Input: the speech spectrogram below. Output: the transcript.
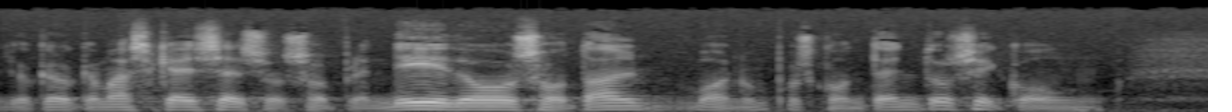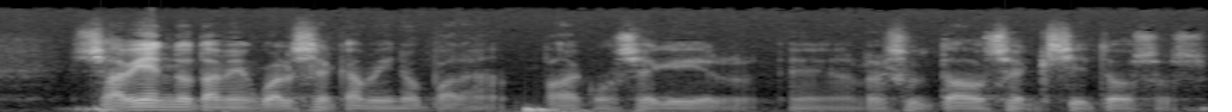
yo creo que más que es eso, sorprendidos o tal, bueno, pues contentos y con sabiendo también cuál es el camino para, para conseguir eh, resultados exitosos.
